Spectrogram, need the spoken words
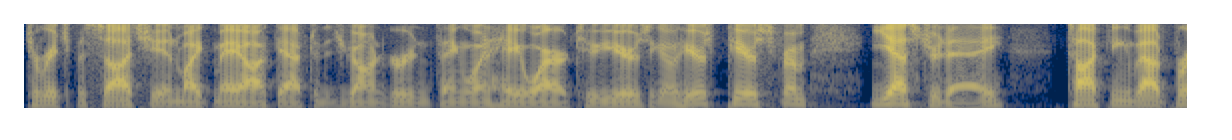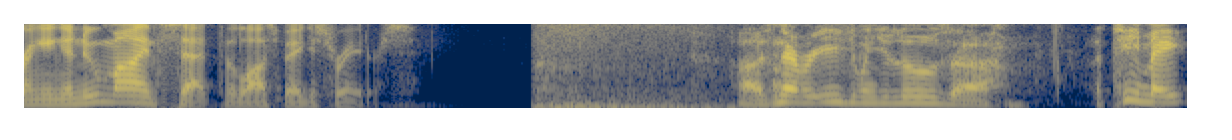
to Rich Bisaccia and Mike Mayock after the Jon Gruden thing went haywire two years ago. Here's Pierce from yesterday talking about bringing a new mindset to the Las Vegas Raiders. Uh, it's never easy when you lose a, a teammate,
